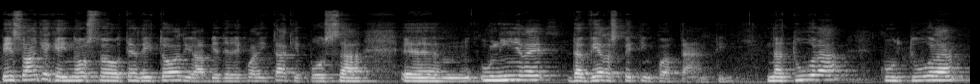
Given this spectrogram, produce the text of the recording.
Penso anche che il nostro territorio abbia delle qualità che possa ehm, unire davvero aspetti importanti, natura, cultura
